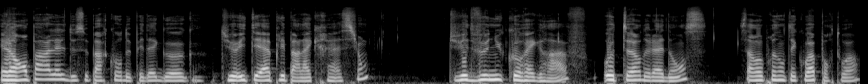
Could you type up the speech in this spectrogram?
Et alors, en parallèle de ce parcours de pédagogue, tu as été appelé par la création. Tu es devenu chorégraphe, auteur de la danse. Ça représentait quoi pour toi?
